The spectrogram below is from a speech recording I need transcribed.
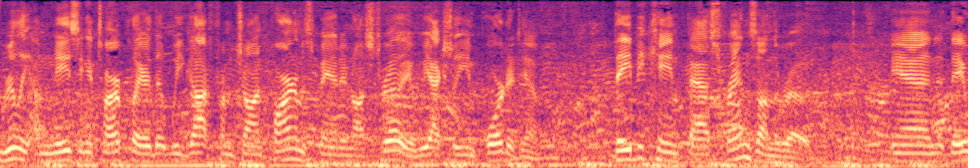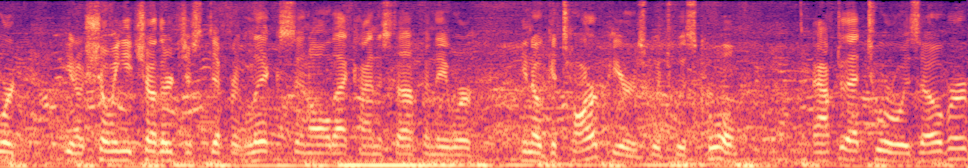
really amazing guitar player that we got from John Farnham's band in Australia. We actually imported him. They became fast friends on the road, and they were you know showing each other just different licks and all that kind of stuff. And they were you know guitar peers, which was cool. After that tour was over,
